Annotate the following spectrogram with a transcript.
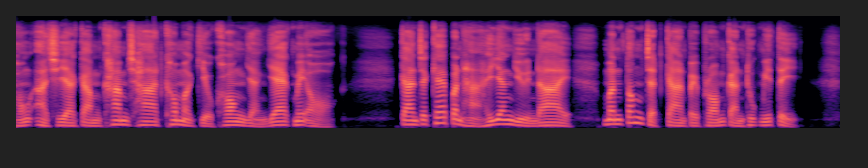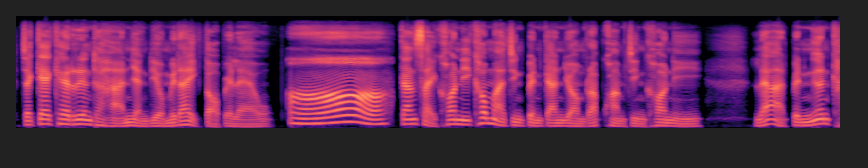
ของอาชญากรรมข้ามชาติเข้ามาเกี่ยวข้องอย่างแยกไม่ออก การจะแก้ปัญหาให้ยั่งยืนได้ มันต้องจัดการไปพร้อมกันทุกมิติ จะแก้แค่เรื่องทหารอย่างเดียวไม่ได้อีกต่อไปแล้ว อ๋อ การใส่ข้อนี้เข้ามาจึงเป็นการยอมรับความจริงข้อนี้ และอาจเป็นเงื่อนไข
